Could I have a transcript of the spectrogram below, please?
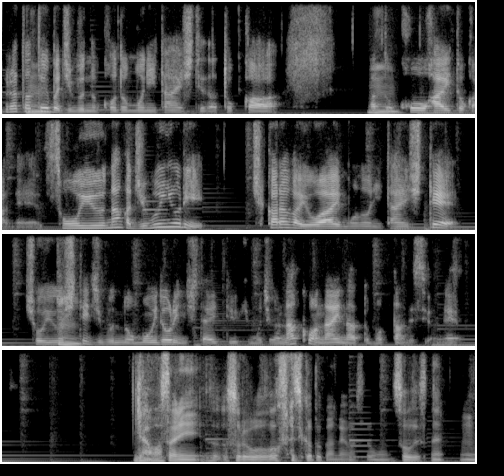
それは例えば自分の子供に対してだとか、あと後輩とかね、そういうなんか自分より力が弱いものに対して所有して自分の思い通りにしたいっていう気持ちがなくはないなと思ったんですよね。いや、まさにそそれを同じこと考えました。うん、そうですね。うん。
